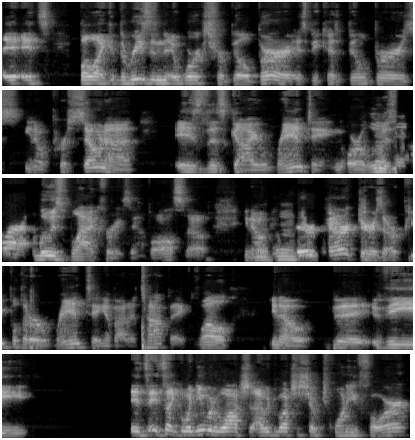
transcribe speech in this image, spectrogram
it's but like the reason it works for Bill Burr is because Bill Burr's you know persona is this guy ranting, or Lewis Black, Lewis Black, for example. Also, you know, Mhm. their characters are people that are ranting about a topic. Well, you know, the the it's it's like when you would watch, I would watch the show Twenty Four,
